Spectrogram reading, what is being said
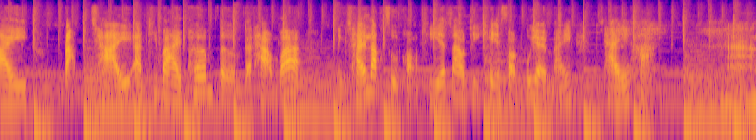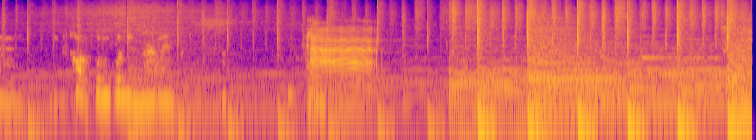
ปรับใช้อธิบายเพิ่มเติม แต่ถามว่าหนึ่งใช้หลักสูตรของ TSLTK สอนผู้ใหญ่ไหมใช้ค่ะอ่าขอบคุณคุณหญิงมากเลยค่ะ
